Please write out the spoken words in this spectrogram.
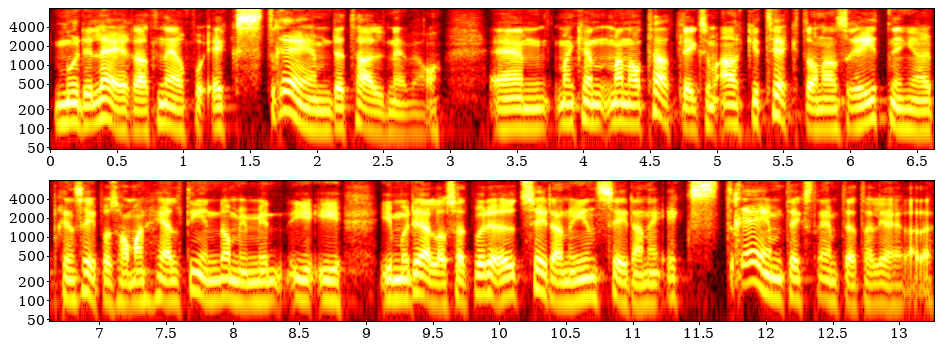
modellerat ner på extrem detaljnivå. Ehm, man, kan, man har tagit liksom arkitekternas ritningar i princip och så har man hällt in dem i, i, i, i modeller så att både utsidan och insidan är extremt, extremt detaljerade.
